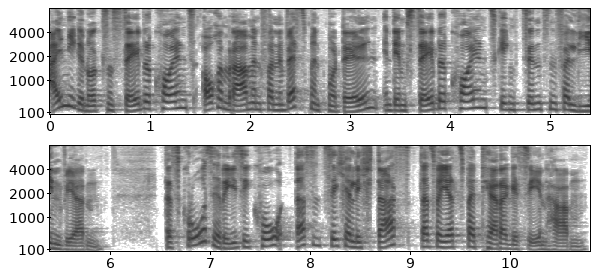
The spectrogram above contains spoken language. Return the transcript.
Einige nutzen Stablecoins auch im Rahmen von Investmentmodellen, in dem Stablecoins gegen Zinsen verliehen werden. Das große Risiko, das ist sicherlich das, das wir jetzt bei Terra gesehen haben.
